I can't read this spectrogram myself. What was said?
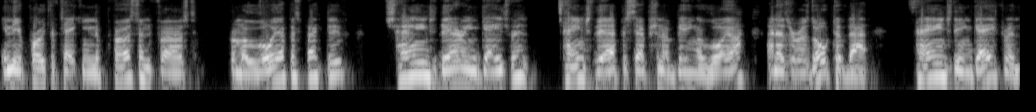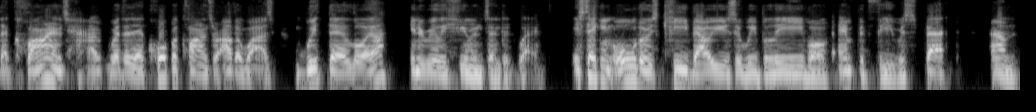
in the approach of taking the person first from a lawyer perspective, change their engagement change their perception of being a lawyer. And as a result of that, change the engagement that clients have, whether they're corporate clients or otherwise, with their lawyer in a really human centered way. It's taking all those key values that we believe of empathy, respect, um,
